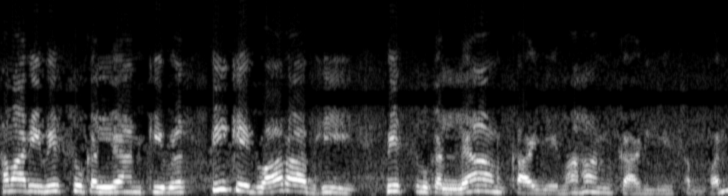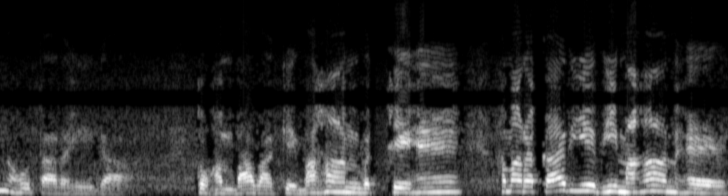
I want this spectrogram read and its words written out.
हमारी विश्व कल्याण की वृत्ति के द्वारा भी विश्व कल्याण का ये महान कार्य संपन्न होता रहेगा। तो हम बाबा के महान बच्चे हैं। हमारा कार्य भी महान है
